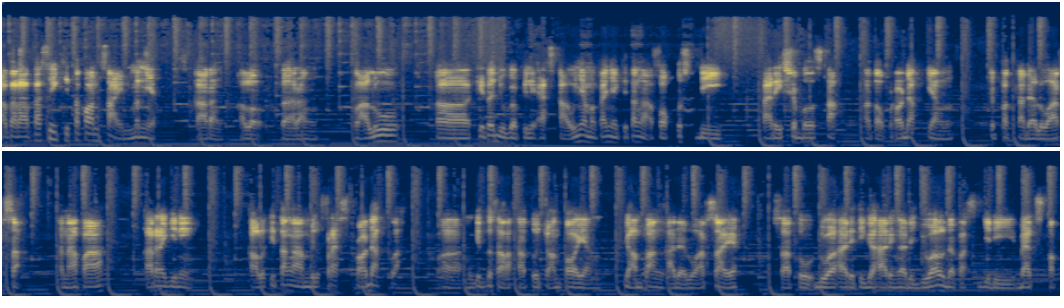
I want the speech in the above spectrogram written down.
Rata-rata sih kita consignment ya sekarang kalau barang lalu uh, kita juga pilih SKU-nya makanya kita nggak fokus di perishable stock atau produk yang cepat kadaluarsa. Kenapa? Karena gini, kalau kita ngambil fresh product lah, uh, mungkin itu salah satu contoh yang gampang kadaluarsa ya. Satu, dua hari, tiga hari nggak dijual udah pasti jadi bad stock.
